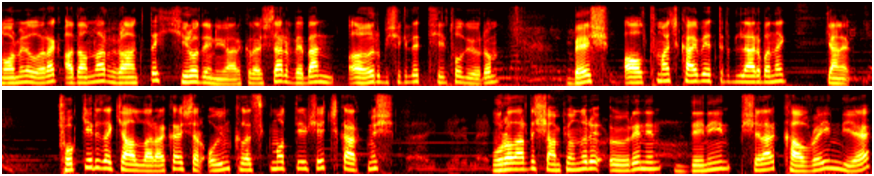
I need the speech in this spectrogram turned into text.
Normal olarak adamlar rankta hero deniyor arkadaşlar. Ve ben ağır bir şekilde tilt oluyorum. 5-6 maç kaybettirdiler bana. Yani çok geri zekalılar arkadaşlar. Oyun klasik mod diye bir şey çıkartmış. Buralarda şampiyonları öğrenin, deneyin, bir şeyler kavrayın diye.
